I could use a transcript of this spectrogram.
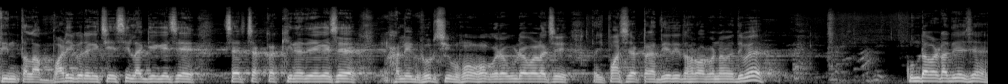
তিনতলা বাড়ি করে গেছে, এসি লাগিয়ে গেছে, চার চাক্কা কিনে দিয়ে গেছে। খালি ঘুরছি ভোঁ ভোঁ করে উড়ে বেড়াচ্ছে। তাই পাঁচ হাজার টাকা দিয়ে দিতে বাপের নামে দিবে? কোনটা বেটা দিয়েছে?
